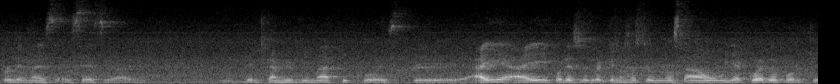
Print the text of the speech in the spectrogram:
problema es, ese, del cambio climático. Este, hay, hay, por eso es lo que nosotros no estábamos muy de acuerdo, porque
